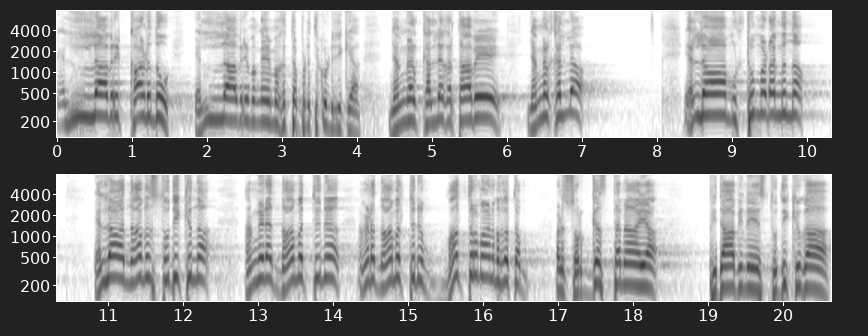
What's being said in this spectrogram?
എല്ലാവരും കാണുന്നു. എല്ലാവരും അങ്ങനെ മഹത്വപ്പെടുത്തിക്കൊണ്ടിരിക്കുക. ഞങ്ങൾക്കല്ല കർത്താവേ ഞങ്ങൾക്കല്ല. എല്ലാ മുട്ടുമടങ്ങുന്ന എല്ലാ നാമം സ്തുതിക്കുന്ന അങ്ങയുടെ നാമത്തിന് അങ്ങയുടെ നാമത്തിന് മാത്രമാണ് മഹത്വം. അവിടെ സ്വർഗസ്ഥനായ പിതാവിനെ സ്തുതിക്കുക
